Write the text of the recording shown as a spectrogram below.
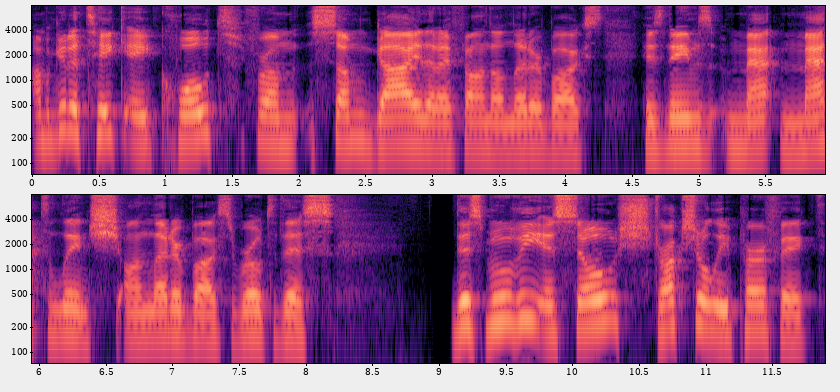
I'm gonna take a quote from some guy that I found on Letterboxd. His name's Matt Matt Lynch on Letterboxd. Wrote this. This movie is so structurally perfect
